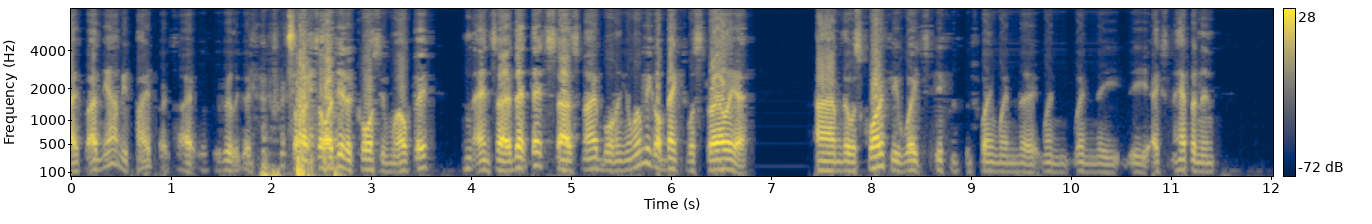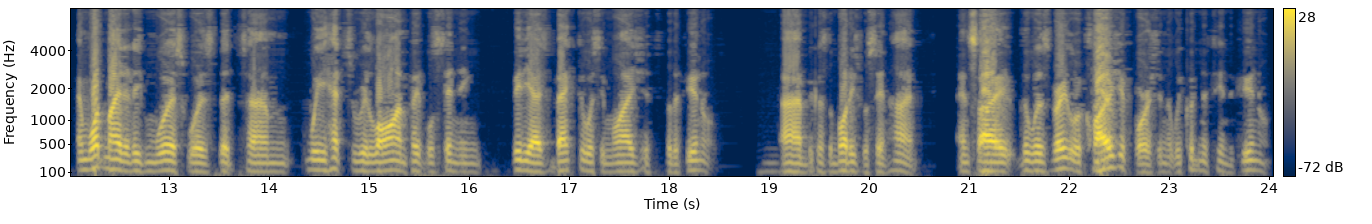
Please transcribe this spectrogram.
TAFE, and the army paid for it, so it was a really good. so, so I did a course in welfare, and so that that started snowballing. And when we got back to Australia, um, there was quite a few weeks difference between when the when when the the accident happened and and what made it even worse was that um, we had to rely on people sending videos back to us in Malaysia for the funeral uh, because the bodies were sent home. And so there was very little closure for us in that we couldn't attend the funeral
